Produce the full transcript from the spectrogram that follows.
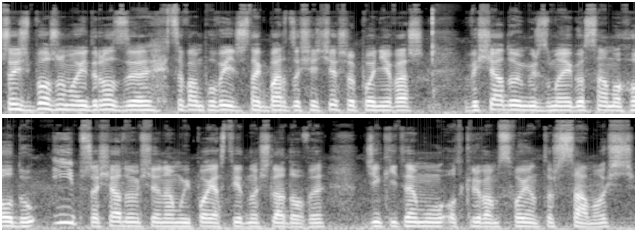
Szczęść Boże, moi drodzy. Chcę Wam powiedzieć, że tak bardzo się cieszę, ponieważ wysiadłem już z mojego samochodu i przesiadłem się na mój pojazd jednośladowy. Dzięki temu odkrywam swoją tożsamość.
